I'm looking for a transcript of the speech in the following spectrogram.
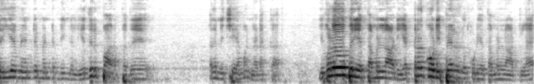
செய்ய வேண்டும் என்று நீங்கள் எதிர்பார்ப்பது அது நிச்சயமா நடக்காது. இவ்வளவு பெரிய தமிழ்நாடு எட்டரை கோடி பேர் இருக்கக்கூடிய தமிழ்நாட்டில்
